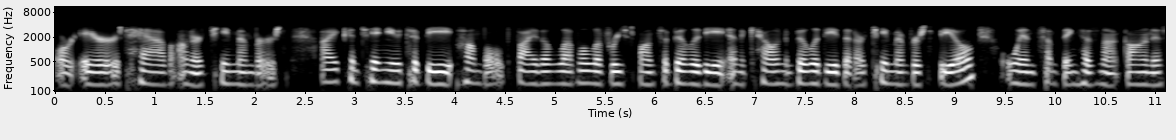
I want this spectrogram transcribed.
or errors have on our team members. I continue to be humbled by the level of responsibility and accountability that our team members feel when something has not gone as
